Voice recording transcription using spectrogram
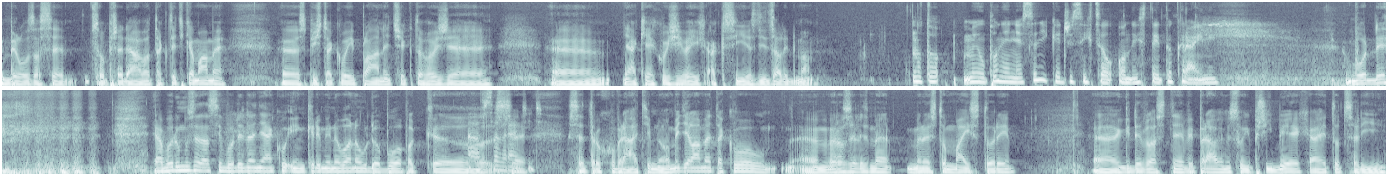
bylo zase co předávat. Tak teďka máme eh, spíš takový pláneček toho, že eh, nějakých jako živých akcí jezdit za lidma. No to mi úplne nesedí, keďže si chcel odísť z tejto krajiny. Vody. Já budu muset asi vody na nějakou inkriminovanou dobu a pak A uh, se se, vrátit. se trochu vrátím. No. My děláme takovou, um, rozjeli jsme, jmenuje se to My Story, uh, kde vlastně vyprávím svůj příběh a je to celý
